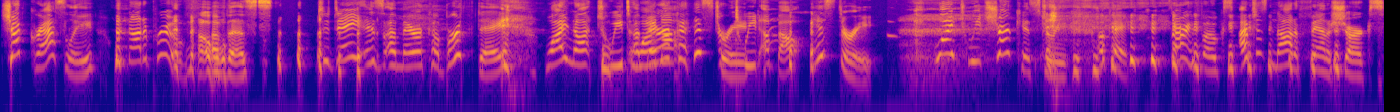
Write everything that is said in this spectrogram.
Chuck Grassley would not approve No. of this. Today is America Birthday. Why not tweet Why America not history? Tweet about history. Why tweet shark history? Okay, sorry, folks. I'm just not a fan of sharks.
